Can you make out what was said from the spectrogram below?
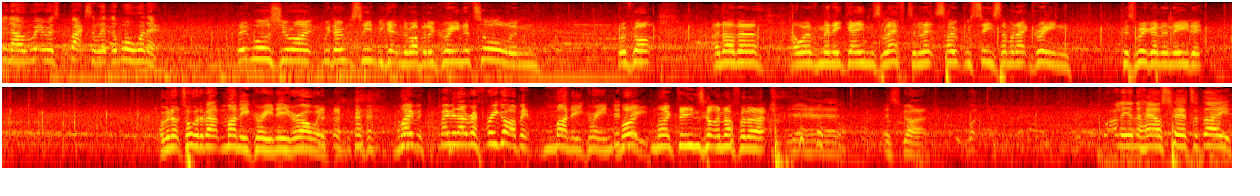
you know, it was back to the wall, wasn't it? It was, you're right. We don't seem to be getting the rubber to green at all, and we've got another however many games left, and let's hope we see some of that green because we're going to need it. And we're not talking about money green either, are we? maybe, maybe that referee got a bit money green, didn't Mike, he? Mike Dean's got enough of that. Yeah, it's got. Wally in the house here today.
